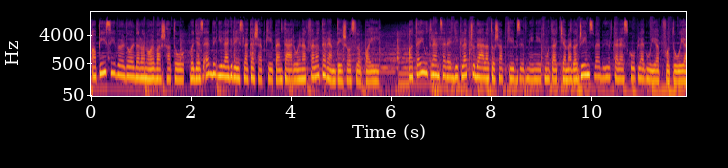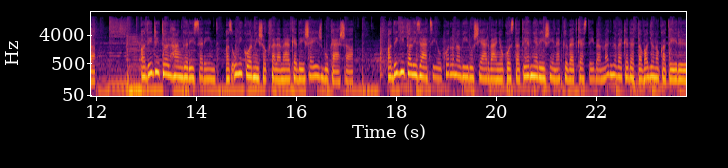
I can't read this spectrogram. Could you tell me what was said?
A PC World oldalon olvasható, hogy az eddigi legrészletesebb képen tárulnak fel a teremtés oszlopai. A tejútrendszer egyik legcsodálatosabb képződményét mutatja meg a James Webb űrteleszkóp legújabb fotója. A Digital Hungary szerint az unikornisok felemelkedése és bukása. A digitalizáció koronavírus járvány okozta térnyerésének következtében megnövekedett a vagyonokat érő,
